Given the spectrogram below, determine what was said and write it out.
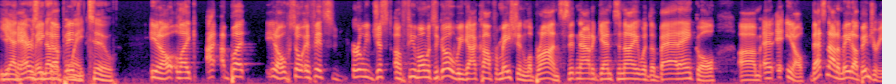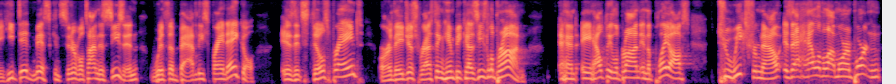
You yeah, there's another point in, too. You know, like I but you know, so if it's early, just a few moments ago, we got confirmation LeBron sitting out again tonight with a bad ankle. Um, and it, you know that's not a made-up injury. He did miss considerable time this season with a badly sprained ankle. Is it still sprained, or are they just resting him because he's LeBron? And a healthy LeBron in the playoffs two weeks from now is a hell of a lot more important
